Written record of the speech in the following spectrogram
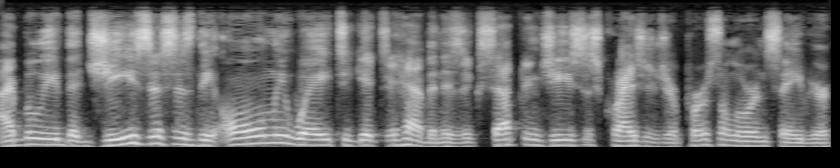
I believe that Jesus is the only way to get to heaven is accepting Jesus Christ as your personal Lord and Savior,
